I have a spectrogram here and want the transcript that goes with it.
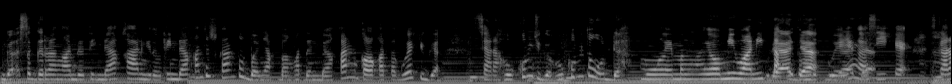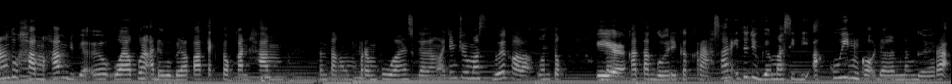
nggak segera ngambil tindakan gitu tindakan tuh sekarang tuh banyak banget dan bahkan kalau kata gue juga secara hukum juga hukum tuh udah mulai mengayomi wanita Udah gitu ada, menurut gue ya nggak sih kayak Mm-mm. sekarang tuh ham-ham juga eh, walaupun ada beberapa tektokan ham tentang perempuan segala macam cuma gue kalau untuk iya kategori kekerasan itu juga masih diakuin kok dalam negara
